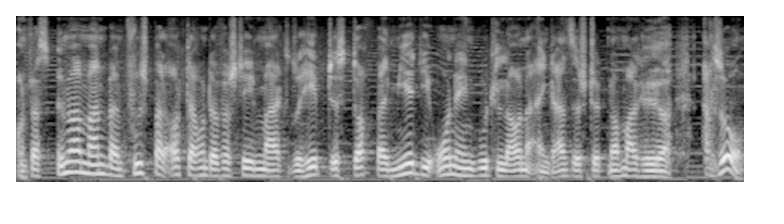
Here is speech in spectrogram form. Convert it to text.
Und was immer man beim Fußball auch darunter verstehen mag, so hebt es doch bei mir die ohnehin gute Laune ein ganzes Stück nochmal höher. Ach so,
